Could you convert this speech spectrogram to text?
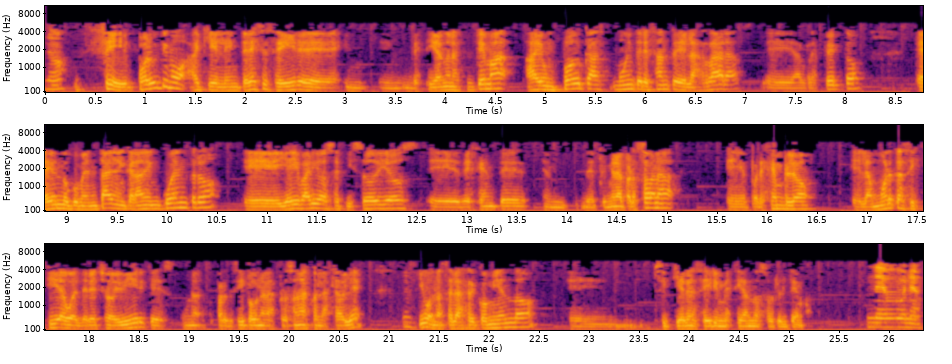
¿no? Sí, por último, a quien le interese seguir eh, investigando en este tema, hay un podcast muy interesante de las raras eh, al respecto. Hay un documental en el canal de Encuentro y hay varios episodios de gente de primera persona. por ejemplo, la muerte asistida o el derecho a vivir, que es una, participa una de las personas con las que hablé. Y bueno, se las recomiendo eh, si quieren seguir investigando sobre el tema. De una.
